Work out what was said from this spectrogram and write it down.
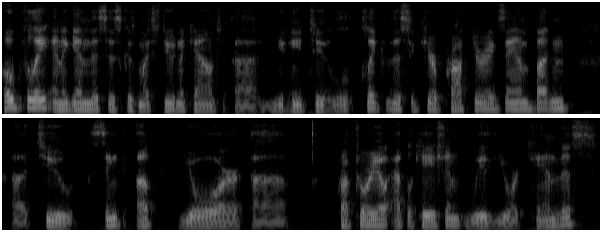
Hopefully, and again, this is because my student account, uh, you need to click the Secure Proctor Exam button uh, to sync up your uh, Proctorio application with your Canvas.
